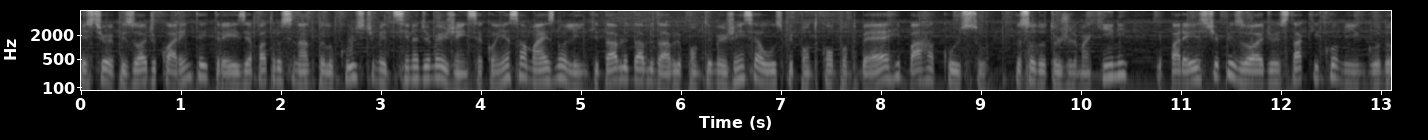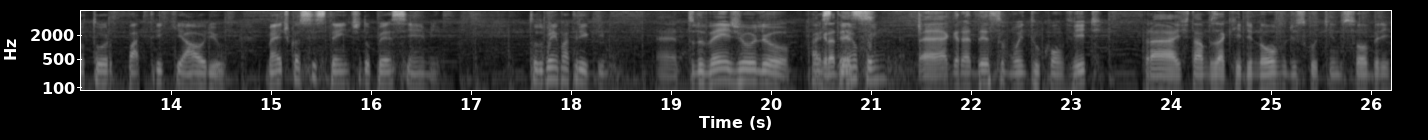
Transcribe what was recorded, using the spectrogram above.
Este é o episódio 43 e é patrocinado pelo curso de Medicina de Emergência. Conheça mais no link www.emergenciausp.com.br/curso. Eu sou o Dr. Júlio Marchini e para este episódio está aqui comigo o Dr. Patrick Áureo, médico assistente do PSM. Tudo bem, Patrick? É, tudo bem, Júlio? Faz agradeço, tempo, é, agradeço muito o convite para estarmos aqui de novo discutindo sobre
